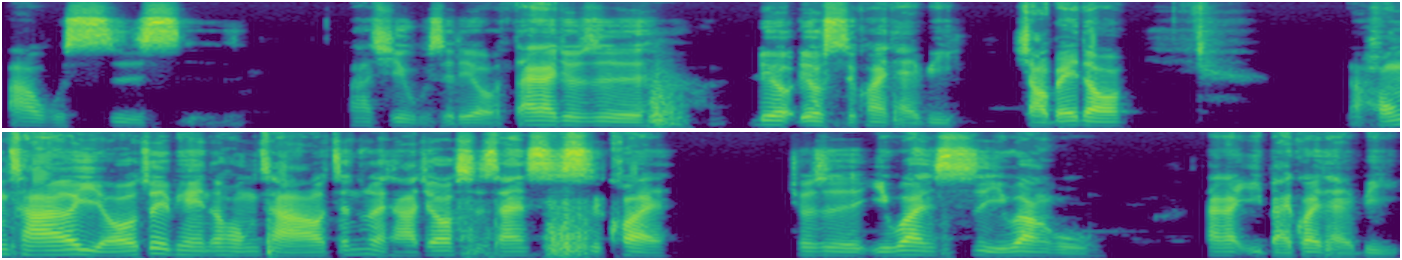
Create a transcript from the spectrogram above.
八五四十，八七五十六，大概就是六六十块台币，小杯的哦。那红茶而已哦，最便宜的红茶哦，珍珠奶茶就要十三十四块，就是一万四一万五，大概一百块台币。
